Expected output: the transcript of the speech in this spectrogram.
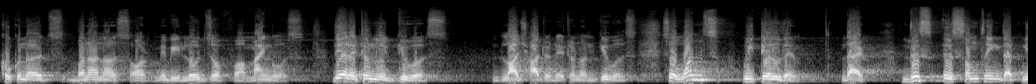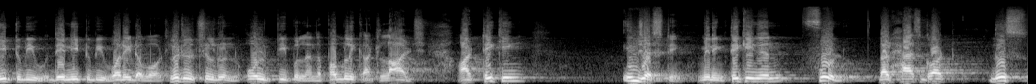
coconuts, bananas, or maybe loads of uh, mangoes. They are eternal givers, large-hearted eternal givers. So once we tell them that this is something that need to be they need to be worried about. Little children, old people, and the public at large are taking, ingesting, meaning taking in food that has got this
